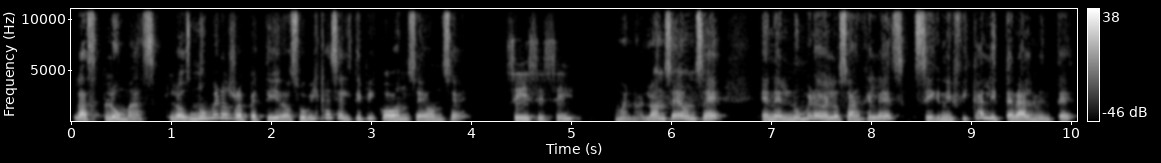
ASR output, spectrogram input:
Las plumas, los números repetidos. ¿Ubicas el típico 1111? Sí, sí, sí. Bueno, el 1111 en el número de los ángeles significa literalmente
